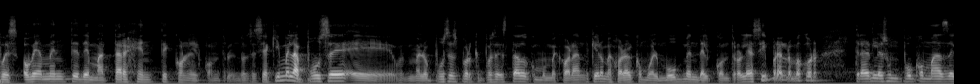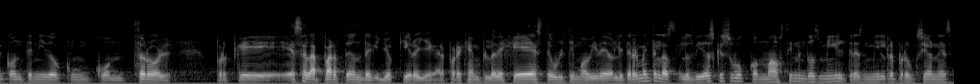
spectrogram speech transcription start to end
pues obviamente de matar gente con el control. Entonces, si aquí me la puse, eh, me lo puse es porque pues he estado como mejorando, quiero mejorar como el movement del control y así, para a lo mejor traerles un poco más de contenido con control. Porque esa es la parte donde yo quiero llegar. Por ejemplo, dejé este último video. Literalmente los, los videos que subo con mouse tienen 2000, 3000 reproducciones.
